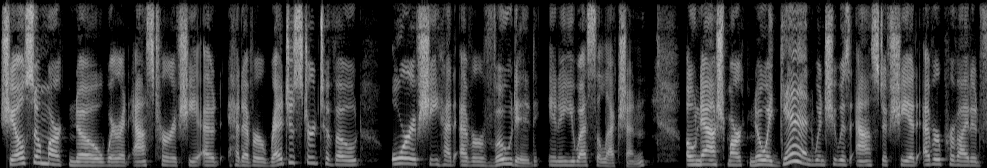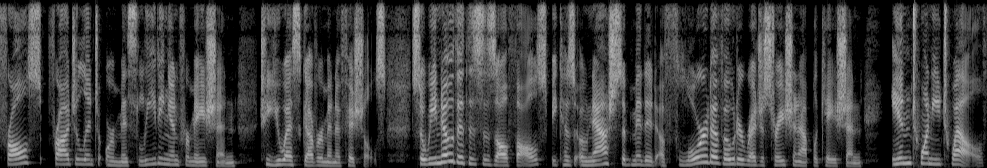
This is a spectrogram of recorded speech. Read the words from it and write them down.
She also marked no where it asked her if she had, had ever registered to vote or if she had ever voted in a US election. Oh, Onasch marked no again when she was asked if she had ever provided false, fraudulent, or misleading information to US government officials. So we know that this is all false because Onasch submitted a Florida voter registration application in 2012,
